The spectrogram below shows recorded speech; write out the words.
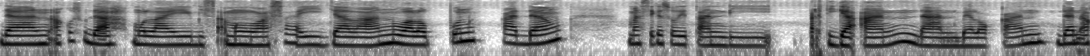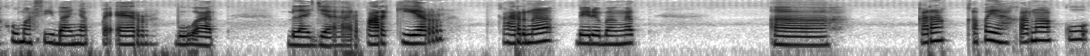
dan aku sudah mulai bisa menguasai jalan walaupun kadang masih kesulitan di pertigaan dan belokan. Dan aku masih banyak PR buat belajar parkir karena beda banget uh, karena apa ya karena aku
